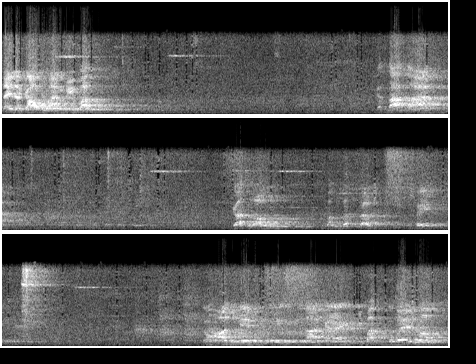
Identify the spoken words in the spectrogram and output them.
Đây là câu mà nguyện vấn cách đáp là kết luận phân tích thực biết câu hỏi thì là cái chi pháp câu b đúng không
